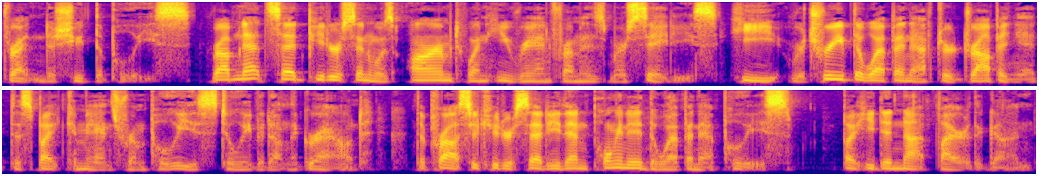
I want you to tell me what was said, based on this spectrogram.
threatened to shoot the police. Robnett said Peterson was armed when he ran from his Mercedes. He retrieved the weapon after dropping it despite commands from police to leave it on the ground. The prosecutor said he then pointed the weapon at police but he did not fire the gun.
